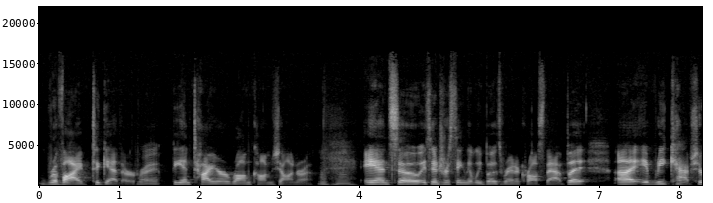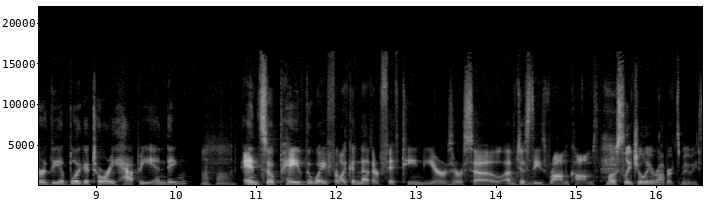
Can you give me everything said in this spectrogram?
revived together. Right. The entire rom com genre. And so it's interesting that we both ran across that. But uh, it recaptured the obligatory happy ending. And so paved the way for like another 15 years or so of just these rom coms. Mostly Julia Roberts movies.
